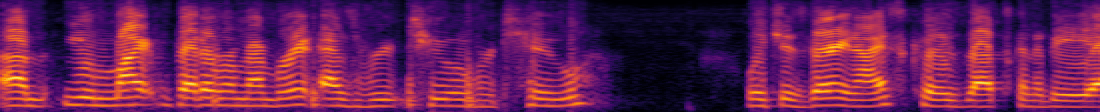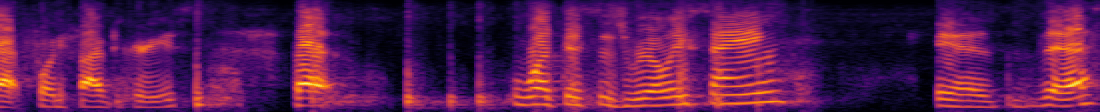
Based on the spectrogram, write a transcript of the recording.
Um, you might better remember it as root 2 over 2, which is very nice because that's going to be at 45 degrees. But what this is really saying is this.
